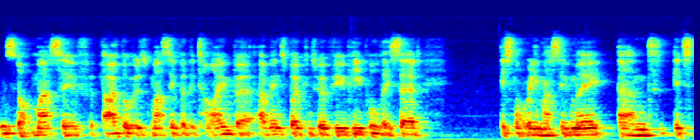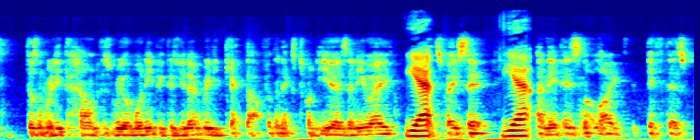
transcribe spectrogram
it's not massive. I thought it was massive at the time, but having spoken to a few people, they said it's not really massive, mate, and it doesn't really count as real money because you don't really get that for the next twenty years anyway. Yeah. Let's face it. yeah And it, it's not like if there's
